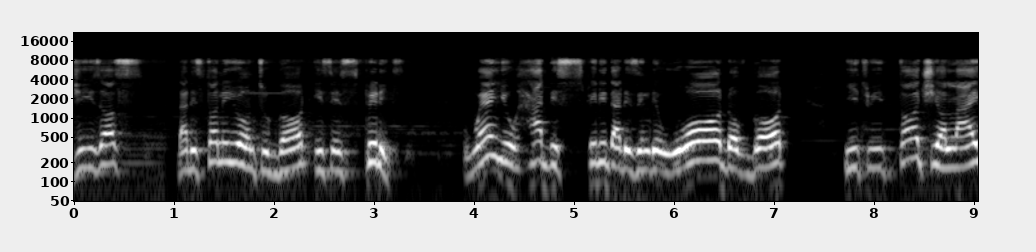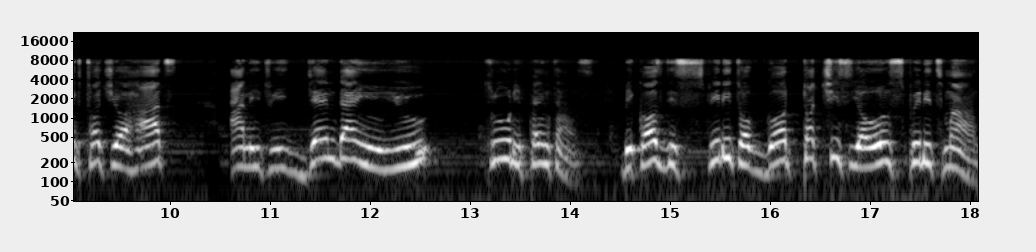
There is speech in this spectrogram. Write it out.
Jesus, that is turning you unto God, is a spirit. When you had the spirit that is in the word of God, it will touch your life, touch your heart, and it will gender in you through repentance. Because the Spirit of God touches your own spirit man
